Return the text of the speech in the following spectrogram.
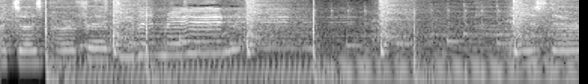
What does perfect even mean? Is there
